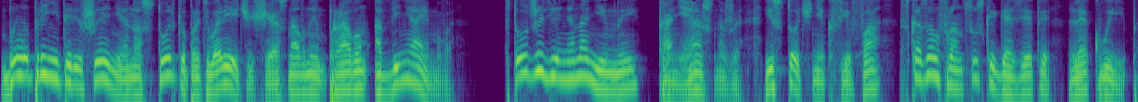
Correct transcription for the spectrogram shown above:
было принято решение, настолько противоречащее основным правам обвиняемого. В тот же день анонимный, конечно же, источник ФИФА сказал французской газете «Le Quip».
